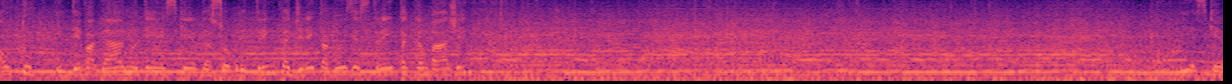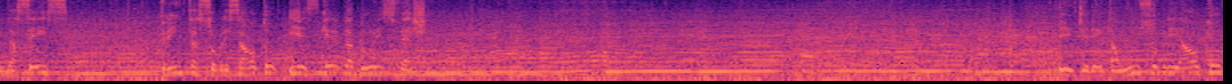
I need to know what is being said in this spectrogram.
alto e devagar mantém a esquerda sobre 30, direita 2 estreita, cambagem. E esquerda 6, 30 sobre salto e esquerda 2 fecha. E direita 1 sobre alto,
